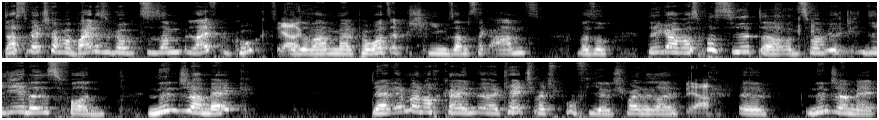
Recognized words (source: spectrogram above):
Das Match haben wir beide sogar zusammen live geguckt. Ja. Also wir haben halt per WhatsApp geschrieben, Samstagabends. War so, Digga, was passiert da? Und zwar, die Rede ist von Ninja Mac. Der hat immer noch kein äh, Cage-Match-Profil, Schweinerei. ja. äh, Ninja Mac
